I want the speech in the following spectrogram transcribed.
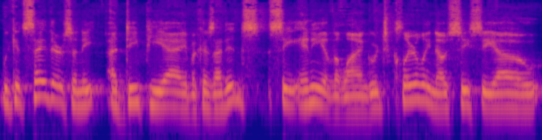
we could say there's an, a DPA because I didn't see any of the language. Clearly, no CCO,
